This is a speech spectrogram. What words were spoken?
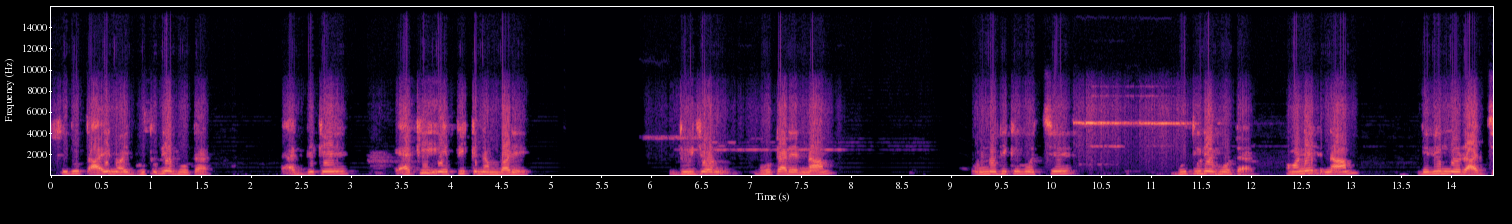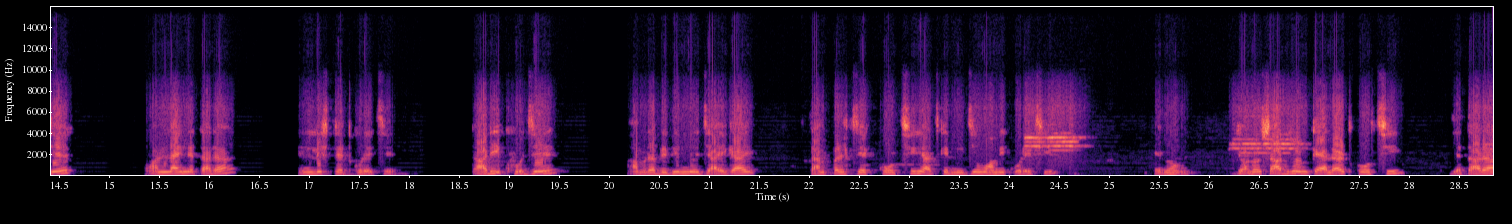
শুধু তাই নয়, ভুতুড়ে ভোটার। একদিকে একই এপিক নাম্বারে দুইজন ভোটারের নাম, অন্যদিকে হচ্ছে ভুতুড়ে ভোটার। অনেক নাম বিভিন্ন রাজ্যের, অনলাইনে তারা এনলিস্টেড করেছে। তারই খোঁজে আমরা বিভিন্ন জায়গায় স্যাম্পল চেক করছি। আজকে নিজেও আমি করেছি এবং জনসাধারণকে অ্যালার্ট করছি যে তারা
